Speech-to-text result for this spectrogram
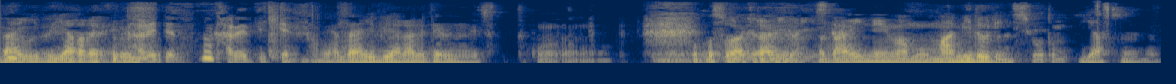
だいぶやられてるんで枯れてんの？枯れてきてんの？いや、だいぶやられてるんで、ちょっとこの、今年は諦めてます。来年はもう真緑にしようと思う。野心を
